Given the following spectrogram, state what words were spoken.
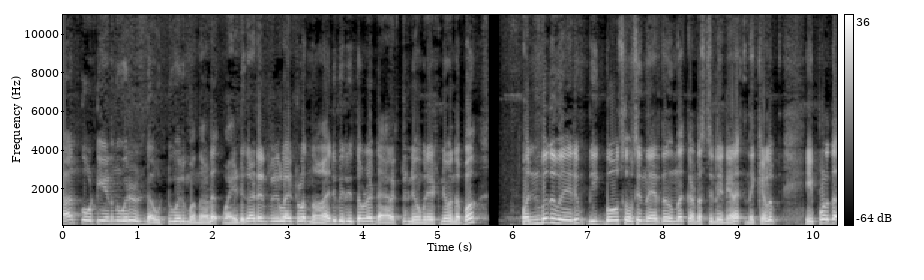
ആർക്ക് വോട്ട് ചെയ്യണമെന്ന് ഒരു ഡൗട്ട് പോലും വന്നതാണ്. വൈഡ് കാർഡ് എൻട്രികളായിട്ടുള്ള നാല് പേര് ഇത്തവണ ഡയറക്റ്റ് നോമിനേഷന് വന്നപ്പോൾ ഒൻപത് പേരും ബിഗ് ബോസ് ഹൗസിൽ നേരത്തെ നിന്ന കണ്ടസ്റ്റന്റ് തന്നെയാണ്. എന്തൊക്കെയാണ് ഇപ്പോഴത്തെ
